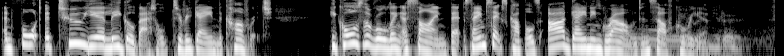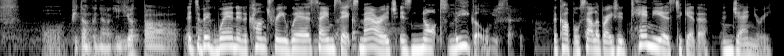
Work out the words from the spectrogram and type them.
and fought a two year legal battle to regain the coverage. He calls the ruling a sign that same sex couples are gaining ground in South Korea. It's a big win in a country where same sex marriage is not legal. The couple celebrated 10 years together in January.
